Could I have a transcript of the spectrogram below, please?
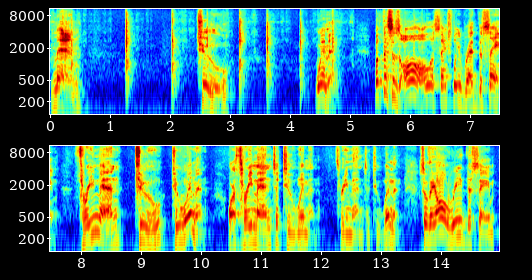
men, to women. But this is all essentially read the same. 3 men to 2 women or three men to two women, three men to two women. So they all read the same.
